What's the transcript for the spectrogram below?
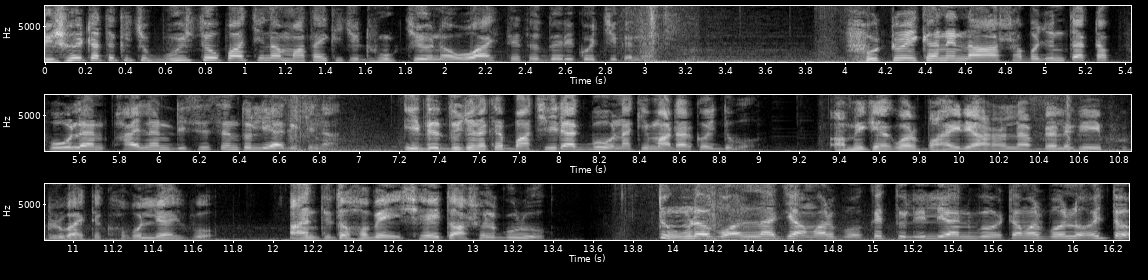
বিষয়টা তো কিছু বুঝতেও পারছি না মাথায় কিছু ঢুকছেও না। ও আসতে তো দেরি করছে কেন? ফুটু এখানে না আসা পর্যন্ত একটা ফুল অ্যান্ড ফাইনাল ডিসিশন তো লিয়া গেছি না। এদের দুজনকে বাঁচিয়ে রাখব নাকি মার্ডার করে দেবো? আমি কি একবার বাইরে আড়াল আবডা লেগে এই ফুটুর বাড়িতে খবর নিয়ে আসব? আনতে তো হবে সেই তো আসল গুরু। তোমরা বললা যে আমার বউকে তুলে নিয়ে আনব, এটা আমার বল হয়তো।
